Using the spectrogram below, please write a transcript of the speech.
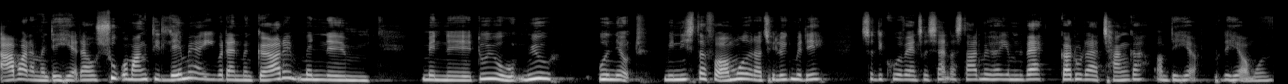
arbejder man det her? Der er jo super mange dilemmaer i, hvordan man gør det, men, øh, men øh, du er jo nyudnævnt minister for området, og tillykke med det. Så det kunne være interessant at starte med at høre, jamen, hvad gør du der af tanker om det her på det her område?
